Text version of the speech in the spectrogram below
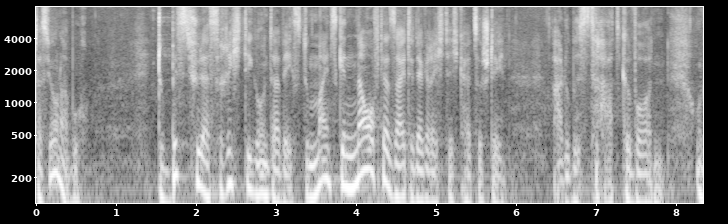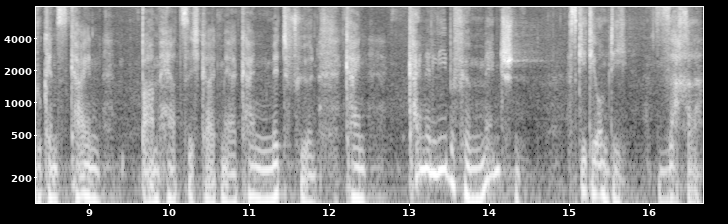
das Jona-Buch. Du bist für das Richtige unterwegs. Du meinst genau auf der Seite der Gerechtigkeit zu stehen. Aber du bist hart geworden und du kennst keine Barmherzigkeit mehr, kein Mitfühlen, kein, keine Liebe für Menschen. Es geht hier um die Sache,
